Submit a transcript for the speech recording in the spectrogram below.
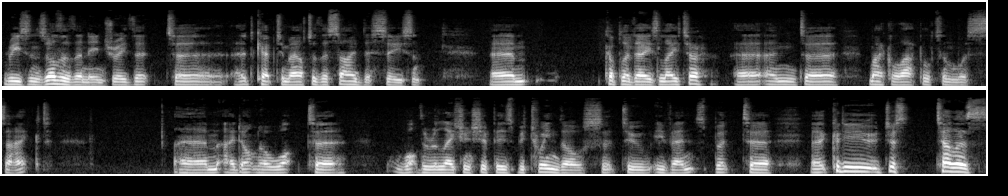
reasons other than injury that uh, had kept him out of the side this season. Um, a couple of days later, uh, and uh, Michael Appleton was sacked. Um, I don't know what uh, what the relationship is between those uh, two events, but uh, could you just tell us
